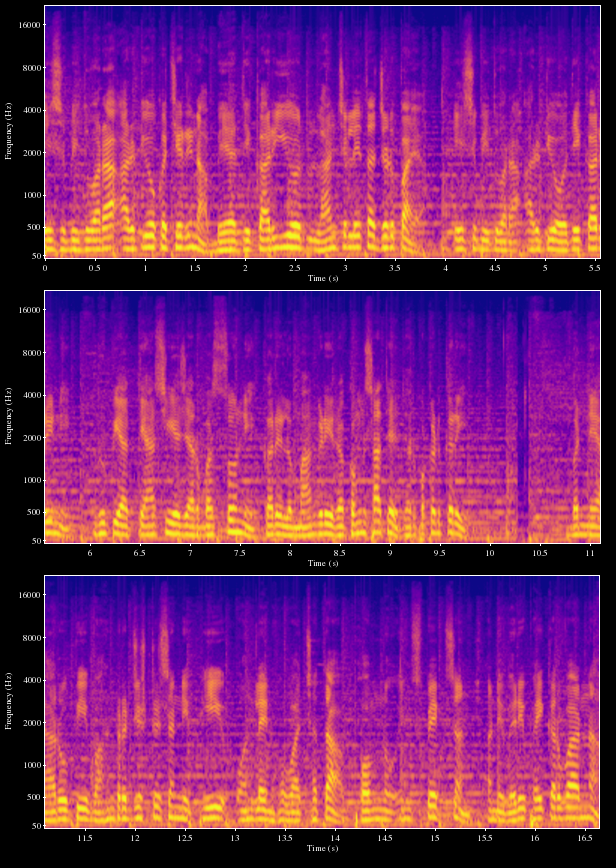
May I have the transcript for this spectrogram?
એસીબી દ્વારા આરટીઓ કચેરીના બે અધિકારીઓ લાંચ લેતા ઝડપાયા. એસીબી દ્વારા આરટીઓ અધિકારીની રૂપિયા ત્યાસી હજાર બસોની કરેલ માંગણી રકમ સાથે ધરપકડ કરી. બંને આરોપી વાહન રજિસ્ટ્રેશનની ફી ઓનલાઈન હોવા છતાં ફોર્મનું ઇન્સ્પેક્શન અને વેરીફાઈ કરવાના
